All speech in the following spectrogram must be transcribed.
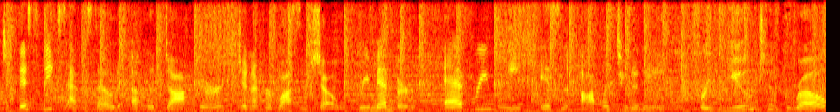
to this week's episode of the Dr. Jennifer Blossom Show. Remember, every week is an opportunity for you to grow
